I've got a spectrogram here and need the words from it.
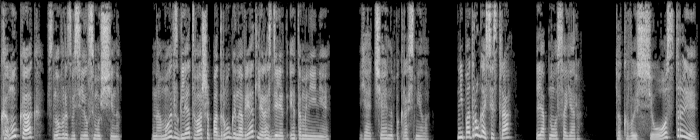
«Кому как?» — снова развеселился мужчина. «На мой взгляд, ваша подруга навряд ли разделит это мнение». Я отчаянно покраснела. «Не подруга, а сестра», — ляпнула Саяра. «Так вы сестры?»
